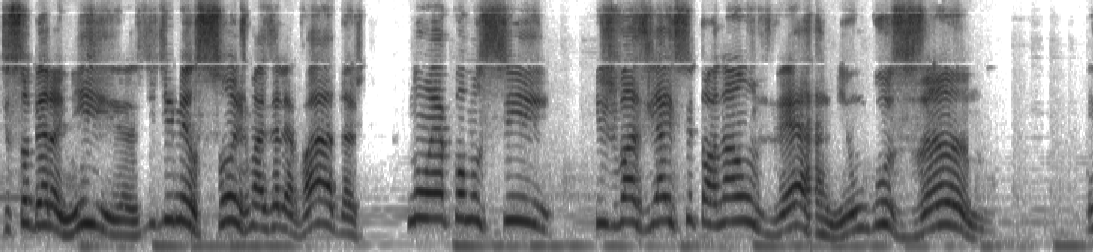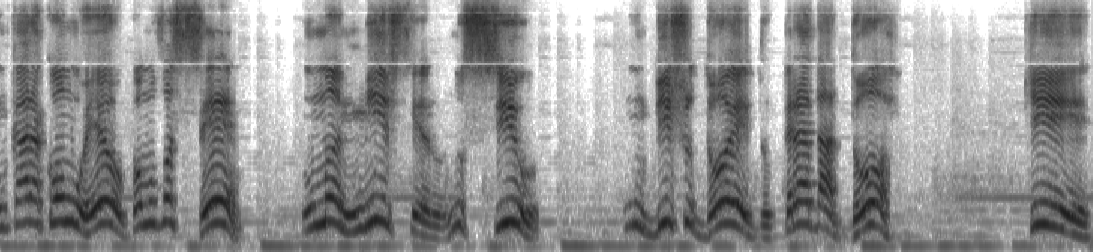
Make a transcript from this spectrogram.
de soberanias, de dimensões mais elevadas, não é como se esvaziar e se tornar um verme, um gusano, um cara como eu, como você, um mamífero no cio, um bicho doido, predador, que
